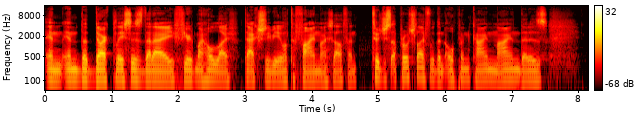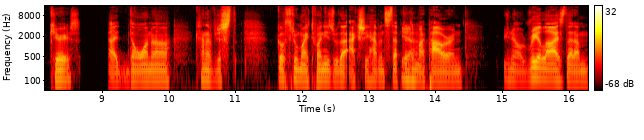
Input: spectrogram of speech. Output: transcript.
in in the dark places that I feared my whole life to actually be able to find myself and to just approach life with an open kind mind that is curious. I don't want to kind of just go through my 20s without actually having stepped yeah. into my power and you know realize that I'm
